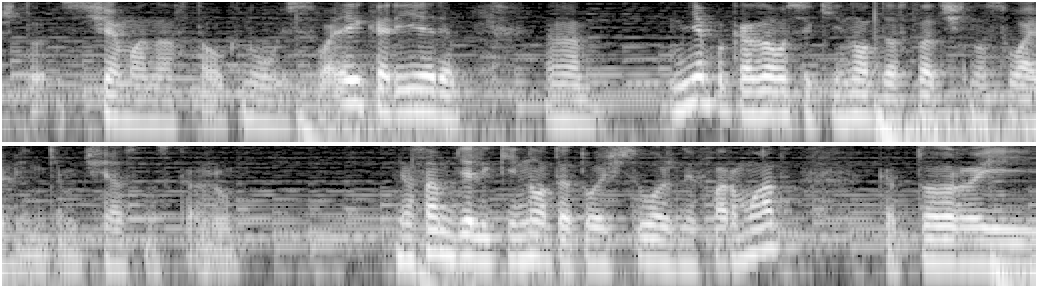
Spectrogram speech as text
что, с чем она столкнулась в своей карьере. А, мне показался кинот достаточно слабеньким, честно скажу. На самом деле кинот это очень сложный формат, который,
